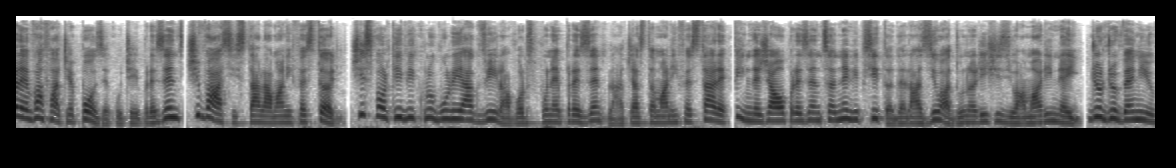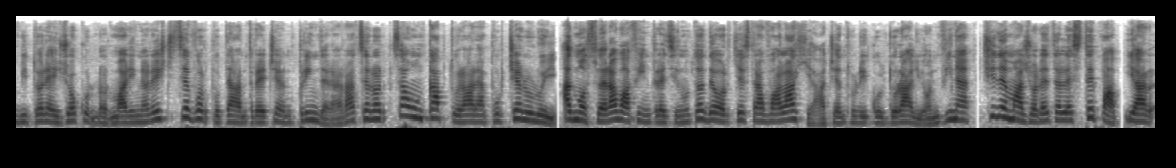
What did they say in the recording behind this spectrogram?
care va face poze cu cei prezenți și va asista la manifestări. Și sportivii clubului Acvila vor spune prezent la această manifestare, fiind deja o prezență nelipsită de la ziua Dunării și ziua Marinei. Giurgiuvenii iubitori ai jocurilor vaporilor marinărești se vor putea întrece în prinderea rațelor sau în capturarea purcelului. Atmosfera va fi întreținută de Orchestra Valahia a Centrului Cultural Ion Vine și de majoretele Stepa, iar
